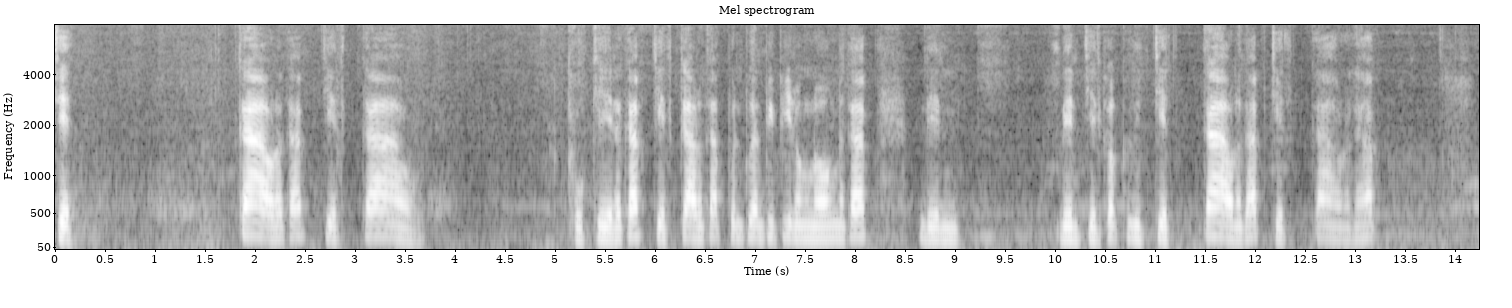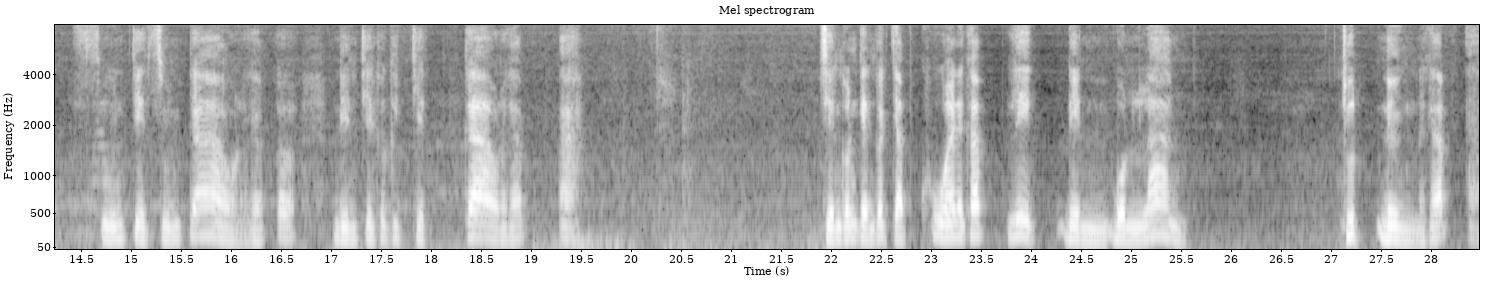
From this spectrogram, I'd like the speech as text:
เจ็ดเก้านะครับเจ็ดเก้าโอเคนะครับเจ็ดเก้านะครับ เพื่อนเพื่อนพี่พี่ๆ น้องๆ นะครับ เด่นเด่นเจ็ดก็คือเจ็ดเก้านะครับเจ็ดเก้านะครับศูนย์เจ็ดศูนย์เก้านะครับ ก็เด่นเจ็ดก็คือเจ็ดเก้านะครับ อะเสียนคนแก่นก็จับคู่ให้นะครับ เลขเด่นบนล่าง ชุดหนึ่งนะครับอ่า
